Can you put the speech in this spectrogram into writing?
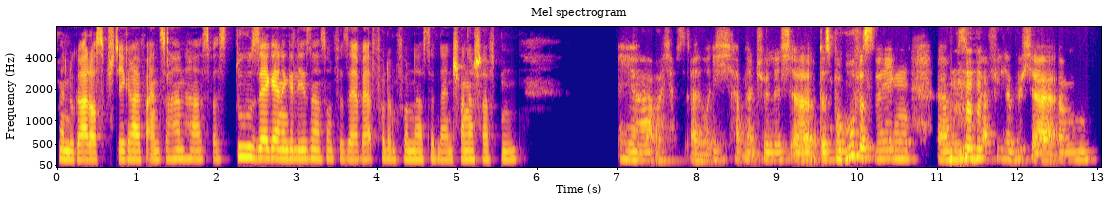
Wenn du gerade aus dem Stehgreif eins zur Hand hast, was du sehr gerne gelesen hast und für sehr wertvoll empfunden hast in deinen Schwangerschaften. Ja, ich habe also ich habe natürlich äh, des Berufes wegen ähm, super viele Bücher ähm,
